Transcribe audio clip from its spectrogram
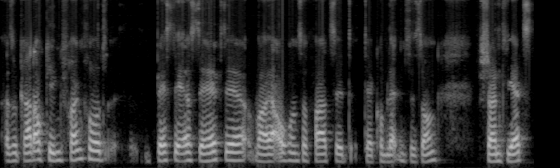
also gerade auch gegen Frankfurt, beste erste Hälfte war ja auch unser Fazit der kompletten Saison. Stand jetzt,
